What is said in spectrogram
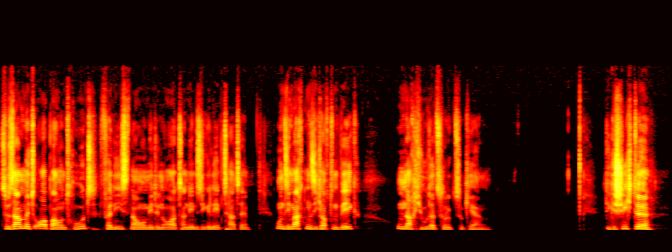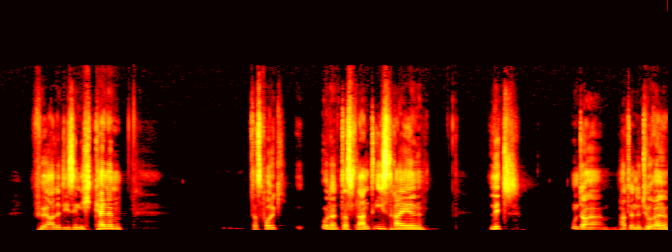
Zusammen mit Orpa und Ruth verließ Naomi den Ort, an dem sie gelebt hatte, und sie machten sich auf den Weg, um nach Juda zurückzukehren. Die Geschichte, für alle, die sie nicht kennen, das Volk oder das Land Israel litt und da hatte eine Dürre,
